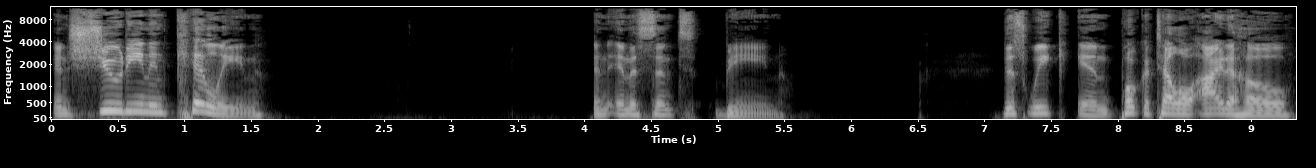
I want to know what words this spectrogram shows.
and shooting and killing an innocent being. This week in Pocatello, Idaho,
